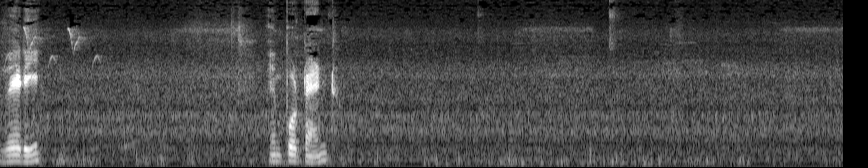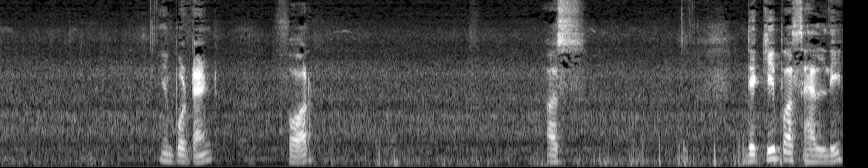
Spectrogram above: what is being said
very important. Important for us. They keep us healthy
